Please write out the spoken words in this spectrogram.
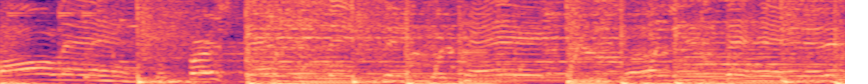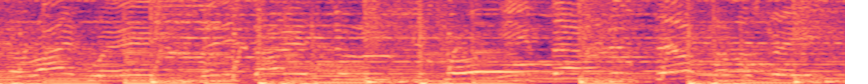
falling. The first everything seemed okay, but at least they headed in the right way. Then he started to lose control. He found himself on a straight.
